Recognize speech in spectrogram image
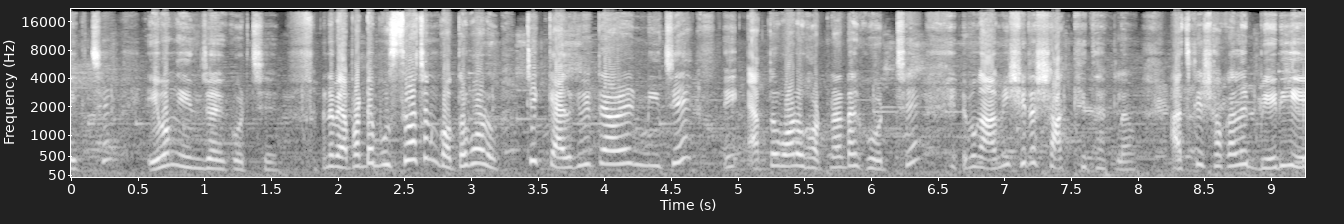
দেখছে এবং এনজয় করছে। মানে ব্যাপারটা বুঝতে পারছেন কত বড়? ঠিক ক্যালগরি টাওয়ারের নিচে এই এত বড় ঘটনাটা ঘটছে এবং আমি সেটা সাক্ষী থাকলাম। আজকে সকালে বেরিয়ে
